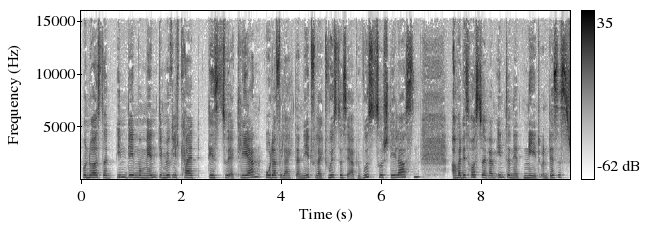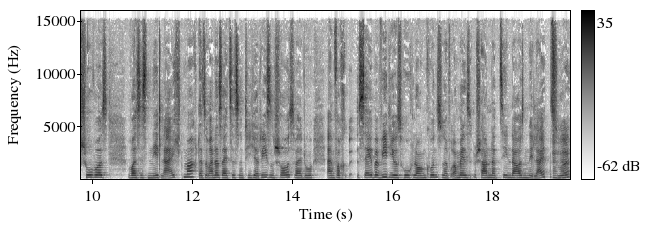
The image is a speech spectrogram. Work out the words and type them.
und du hast dann in dem Moment die Möglichkeit, das zu erklären oder vielleicht auch nicht. Vielleicht willst du es ja auch bewusst so stehen lassen. Aber das hast du ja beim Internet nicht. Und das ist schon was, was es nicht leicht macht. Also einerseits ist es natürlich eine Riesenchance, weil du einfach selber Videos hochladen kannst und auf einmal schauen da zehntausende Leute zu. Mhm,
